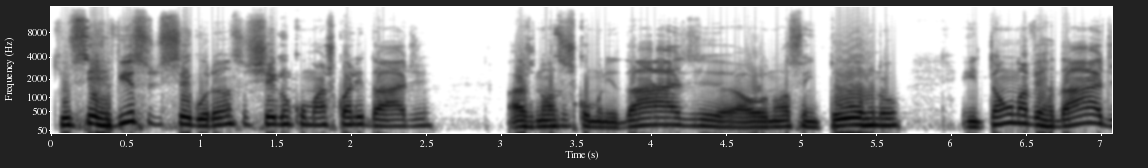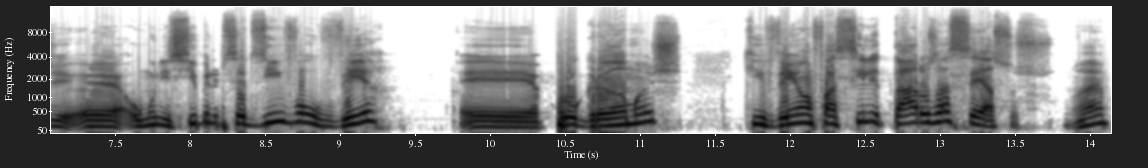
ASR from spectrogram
que os serviços de segurança cheguem com mais qualidade às nossas comunidades, ao nosso entorno. Então, na verdade, é, o município ele precisa desenvolver é, programas que venham a facilitar os acessos, não, é?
